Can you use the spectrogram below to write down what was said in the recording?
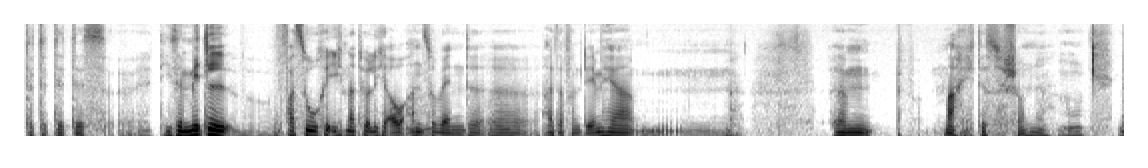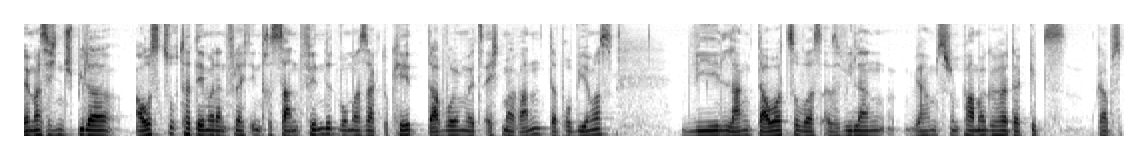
das, das, das, diese Mittel versuche ich natürlich auch mhm. anzuwenden. Äh, also von dem her mm, ähm, mache ich das schon. Mhm. Wenn man sich einen Spieler ausgesucht hat, den man dann vielleicht interessant findet, wo man sagt, okay, da wollen wir jetzt echt mal ran, da probieren wir es. Wie lang dauert sowas? Also wie lang, wir haben es schon ein paar Mal gehört, da gab es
